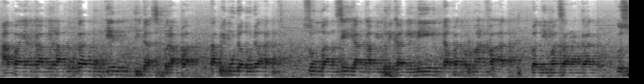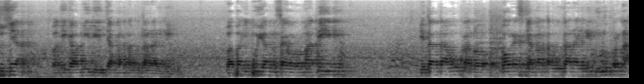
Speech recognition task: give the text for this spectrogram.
apa yang kami lakukan mungkin tidak seberapa, tapi mudah-mudahan sumbangsih yang kami berikan ini dapat bermanfaat bagi masyarakat, khususnya bagi kami di Jakarta Utara ini. Bapak Ibu yang saya hormati, kita tahu kalau Polres Jakarta Utara ini dulu pernah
